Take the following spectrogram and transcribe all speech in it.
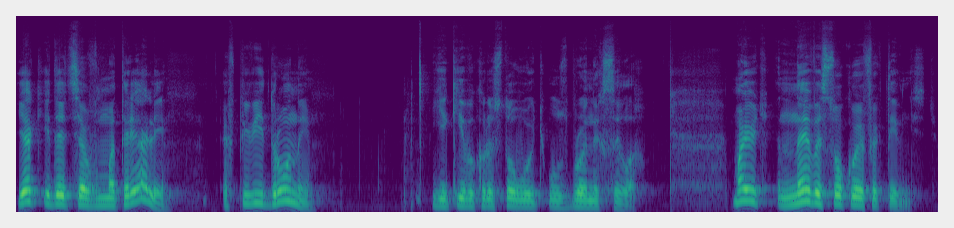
Як ідеться в матеріалі, FPV-дрони, які використовують у Збройних силах, мають невисоку ефективність.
